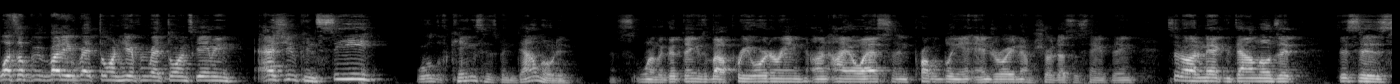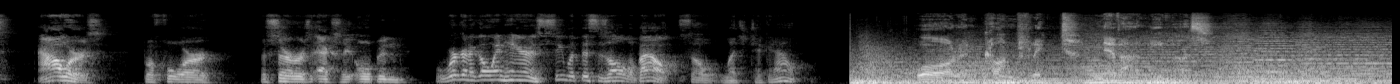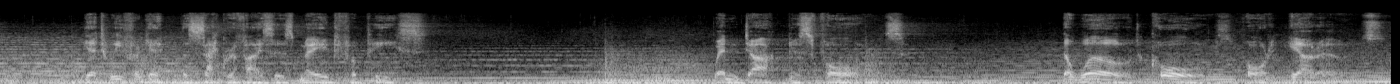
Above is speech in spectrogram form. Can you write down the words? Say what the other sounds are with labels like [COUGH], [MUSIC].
What's up everybody, Red Thorn here from Red Thorns Gaming. As you can see, World of Kings has been downloaded. That's one of the good things about pre-ordering on iOS and probably Android. I'm sure it does the same thing. So it automatically downloads it. This is hours before the servers actually open. We're gonna go in here and see what this is all about. So let's check it out. War and conflict never leave us. Yet we forget the sacrifices made for peace when darkness falls. The world calls for heroes.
